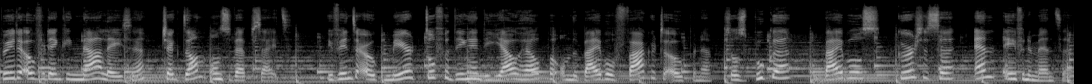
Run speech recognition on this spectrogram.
Wil je de overdenking nalezen? Check dan onze website. Je vindt er ook meer toffe dingen die jou helpen om de Bijbel vaker te openen, zoals boeken, Bijbels, cursussen en evenementen.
